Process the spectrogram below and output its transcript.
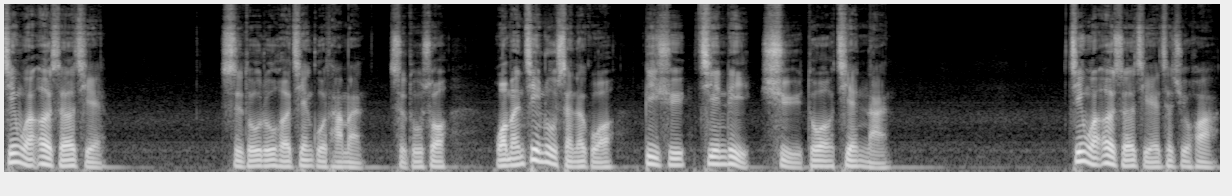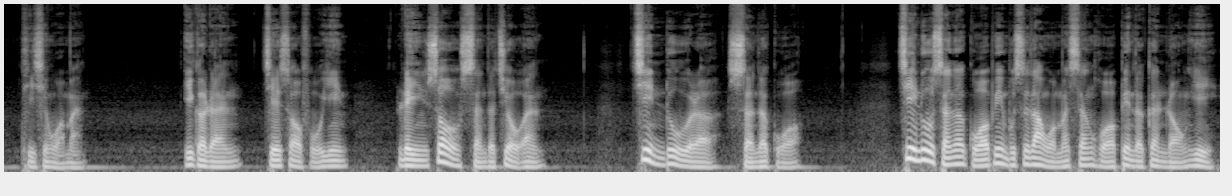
经文二十二节，使徒如何坚固他们？使徒说：“我们进入神的国，必须经历许多艰难。”经文二十二节这句话提醒我们：一个人接受福音，领受神的救恩，进入了神的国。进入神的国，并不是让我们生活变得更容易。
